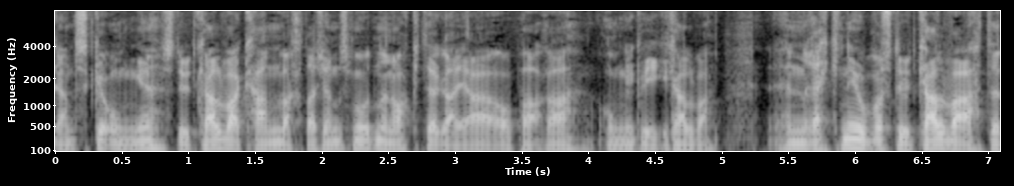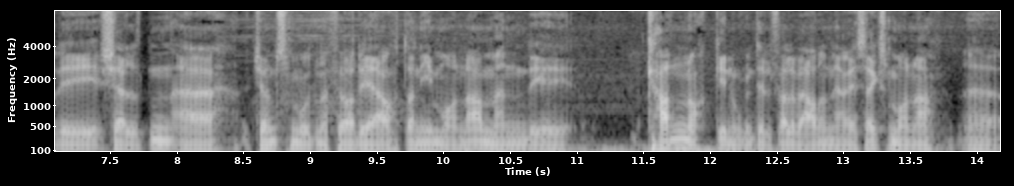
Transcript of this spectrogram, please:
ganske unge stutkalver kan bli kjønnsmodne nok til å greie å pare unge kvikekalver. En regner jo på stutkalver at de sjelden er kjønnsmodne før de er åtte-ni måneder, men de kan nok i noen tilfeller være det nede i seks måneder. Uh,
